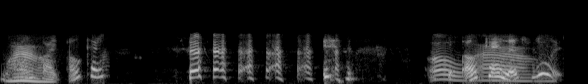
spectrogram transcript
Wow. I Wow. was like, "Okay, oh, okay, let's do it."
